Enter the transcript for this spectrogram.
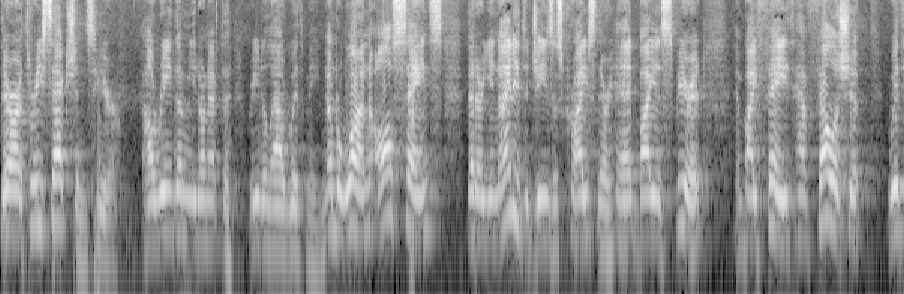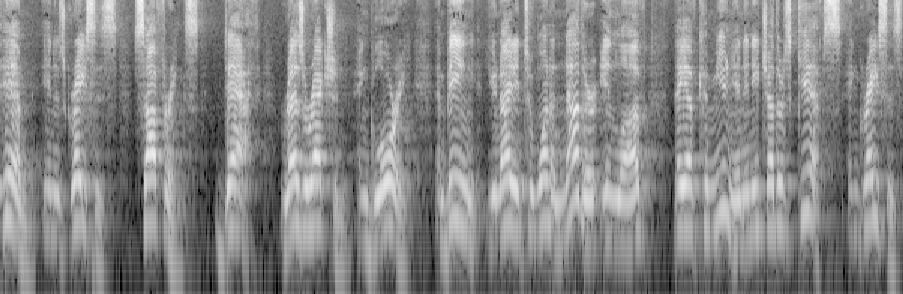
There are three sections here. I'll read them. You don't have to read aloud with me. Number one, all saints that are united to Jesus Christ, their head, by his Spirit and by faith, have fellowship with him in his graces, sufferings, death, resurrection, and glory. And being united to one another in love, they have communion in each other's gifts and graces,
